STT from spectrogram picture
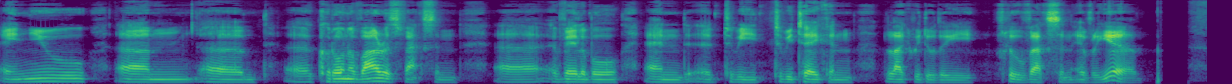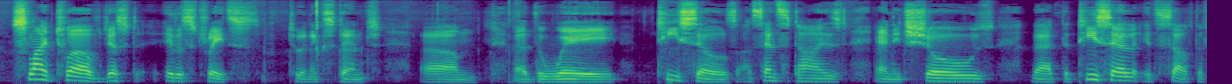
a new um, uh, uh, coronavirus vaccine uh, available and uh, to be to be taken like we do the flu vaccine every year. Slide 12 just illustrates to an extent um, uh, the way T cells are sensitized, and it shows that the T cell itself, the,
